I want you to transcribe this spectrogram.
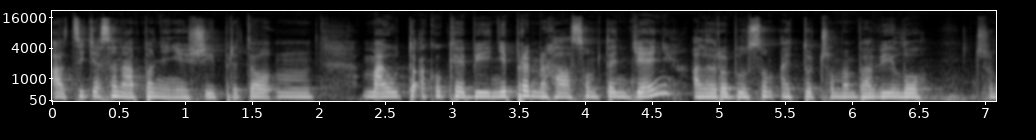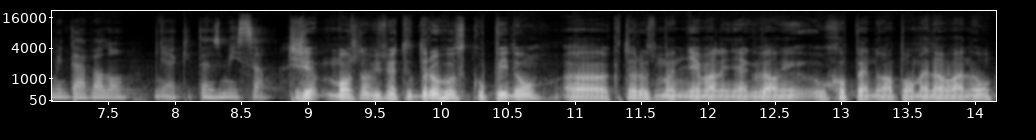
a cítia sa náplnenejší. Preto mm, majú to ako keby, nepremrhal som ten deň, ale robil som aj to, čo ma bavilo čo mi dávalo nejaký ten zmysel. Čiže možno by sme tú druhú skupinu, uh, ktorú sme nemali nejak veľmi uchopenú a pomenovanú,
